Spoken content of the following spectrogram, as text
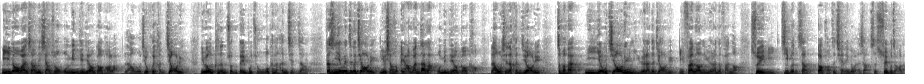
你一到晚上，你想说，我明天就要高考了，然后我就会很焦虑，因为我可能准备不足，我可能很紧张。但是因为这个焦虑，你又想说，哎呀，完蛋了，我明天要高考，然后我现在很焦虑，怎么办？你又焦虑你原来的焦虑，你烦恼你原来的烦恼，所以你基本上高考之前的一个晚上是睡不着的。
